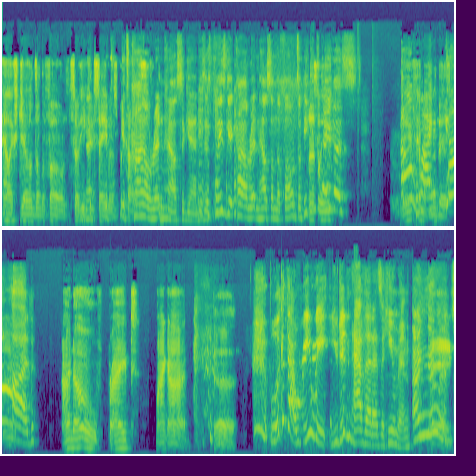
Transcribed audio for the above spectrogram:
Alex Jones on the phone so he can save it's, us. It's Kyle Rittenhouse again. He says, "Please get Kyle Rittenhouse on the phone so he can Let's save us." Oh my out of this, please. God! I know, right? My God. Look at that wee wee. You didn't have that as a human. I knew Hey. it.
